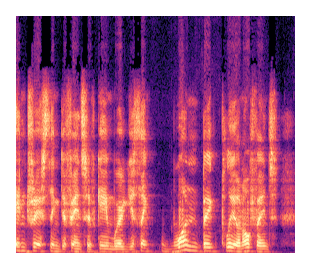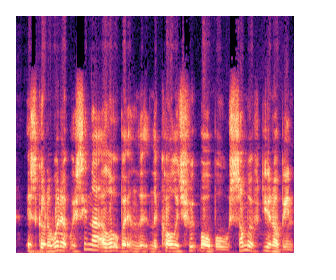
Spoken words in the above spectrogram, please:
interesting defensive game where you think one big play on offense is going to win it. We've seen that a little bit in the, in the college football bowl. Some have, you know, been,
